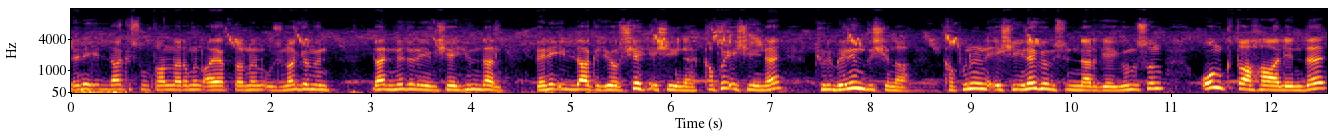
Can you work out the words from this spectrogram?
Beni illaki sultanlarımın ayaklarının ucuna gömün. Ben ne döneyim şeyhimden. Beni illaki diyor şeyh eşiğine, kapı eşiğine, türbenin dışına, kapının eşiğine gömsünler diye Yunus'un 10 kıta halinde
